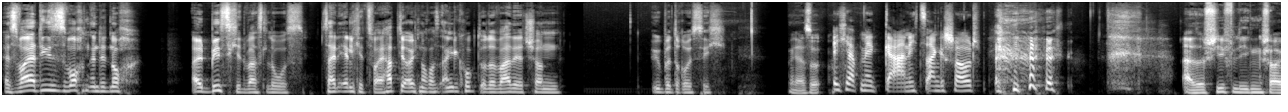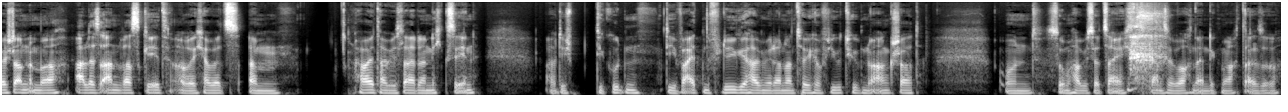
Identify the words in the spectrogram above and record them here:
Es war ja dieses Wochenende noch ein bisschen was los. Seid ehrlich, ihr zwei. Habt ihr euch noch was angeguckt oder war der jetzt schon überdrüssig? Ja, so. Ich habe mir gar nichts angeschaut. also Schiefliegen schaue ich dann immer alles an, was geht. Aber ich habe jetzt, ähm, heute habe ich es leider nicht gesehen. Aber die, die guten, die weiten Flüge habe ich mir dann natürlich auf YouTube nur angeschaut. Und so habe ich es jetzt eigentlich das ganze Wochenende gemacht. Also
